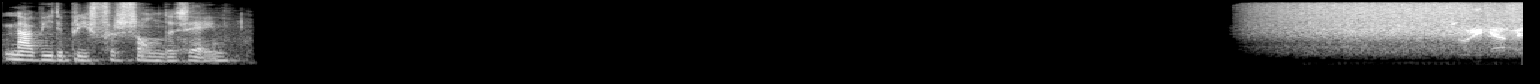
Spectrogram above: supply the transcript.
naar wie de brief verzonden zijn. Suriname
